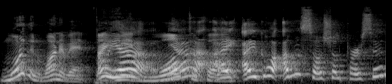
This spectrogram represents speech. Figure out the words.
more than one event. Oh I yeah, mean, multiple. yeah. I, I go. I'm a social person,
